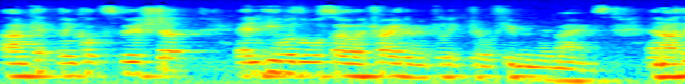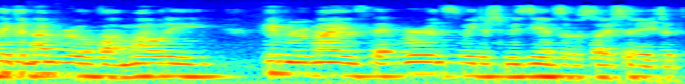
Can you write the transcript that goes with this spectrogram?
um, Captain Cook's first ship, and he was also a trader and collector of human remains. And I think a number of uh, Maori human remains that were in Swedish museums are associated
